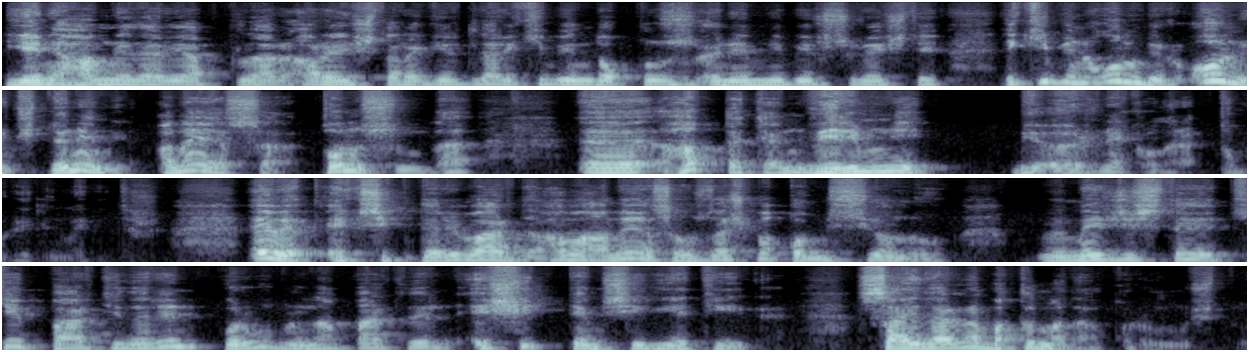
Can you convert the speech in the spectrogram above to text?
yeni hamleler yaptılar, arayışlara girdiler. 2009 önemli bir süreçti. 2011-13 dönemi anayasa konusunda e, hakikaten verimli bir örnek olarak kabul edilmelidir. Evet eksikleri vardı ama Anayasa Uzlaşma Komisyonu meclisteki partilerin, grubu bulunan partilerin eşit temsiliyetiyle sayılarına bakılmadan kurulmuştu.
